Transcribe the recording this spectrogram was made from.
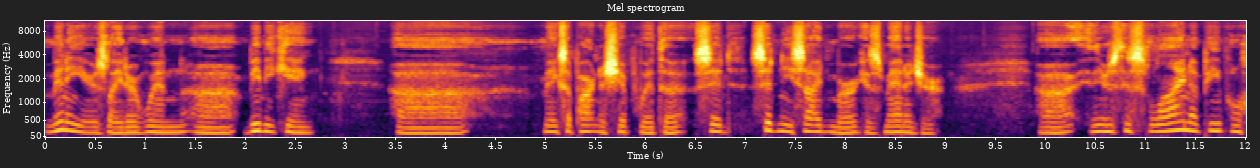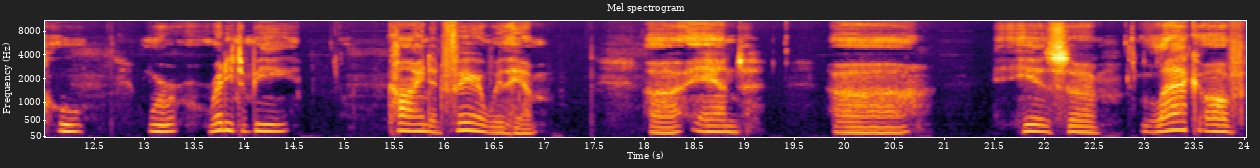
many years later, when uh, B.B. King uh, makes a partnership with uh, Sid Sidney Seidenberg, his manager, uh, there's this line of people who were ready to be kind and fair with him. Uh, and uh, his uh, lack of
